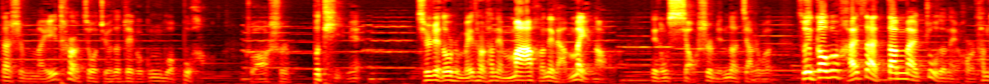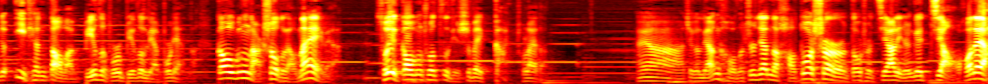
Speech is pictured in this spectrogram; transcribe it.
但是梅特就觉得这个工作不好，主要是不体面。其实这都是梅特他那妈和那俩妹闹的，那种小市民的价值观。所以高更还在丹麦住的那会儿，他们就一天到晚鼻子不是鼻子，脸不是脸的。高更哪受得了那个呀？所以高更说自己是被赶出来的。哎呀，这个两口子之间的好多事儿都是家里人给搅和的呀，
